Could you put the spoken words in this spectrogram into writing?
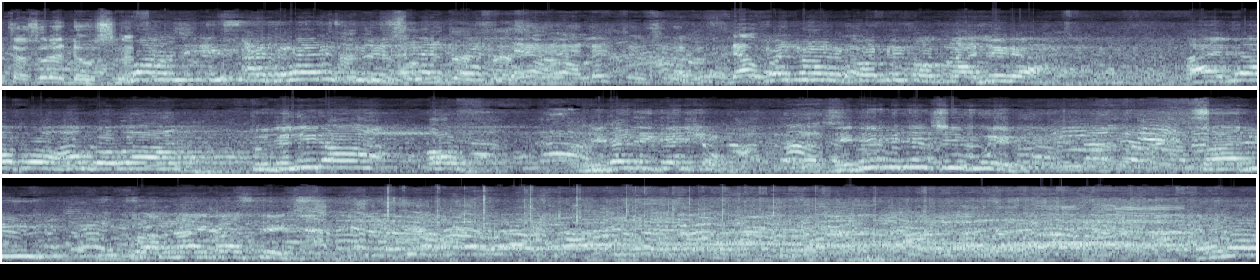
letter so that they will snap it? One is addressed to the state president. Yeah, yeah, let's do it. That one. Federal Republic of Nigeria. I therefore hand over to the leader of the delegation, the Deputy Chief Whip, Sabi from Niger State. Hello,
